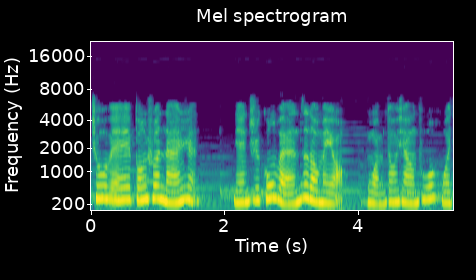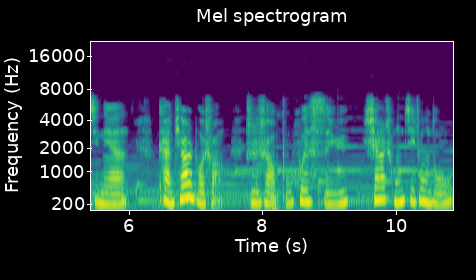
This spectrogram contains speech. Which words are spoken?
周围甭说男人，连只公蚊子都没有。我们都想多活几年，看片多爽，至少不会死于杀虫剂中毒。”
